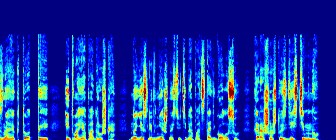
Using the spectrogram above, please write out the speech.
знаю, кто ты и твоя подружка, но если внешность у тебя подстать голосу, хорошо, что здесь темно».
